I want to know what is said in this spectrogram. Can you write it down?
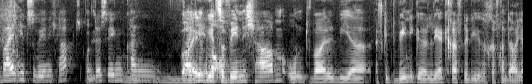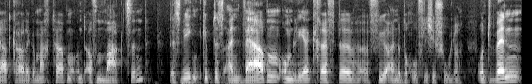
Weil ihr zu wenig habt und deswegen kann. Weil wir zu wenig haben und weil wir, es gibt wenige Lehrkräfte, die das Referendariat gerade gemacht haben und auf dem Markt sind. Deswegen gibt es ein Werben um Lehrkräfte äh, für eine berufliche Schule. Und wenn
